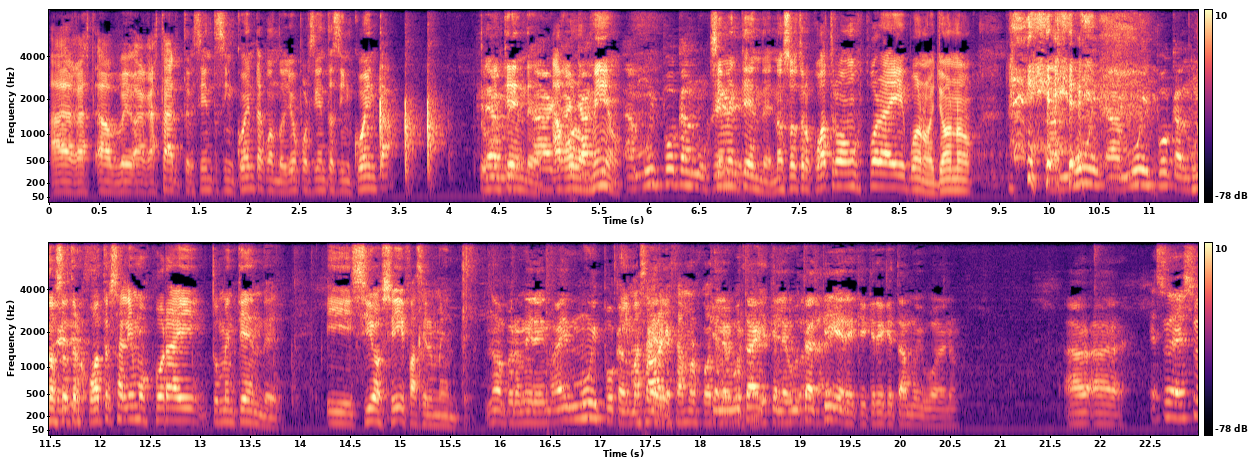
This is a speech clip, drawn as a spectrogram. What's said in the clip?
a, gast- a a gastar 350 cuando yo por 150. ¿Tú me Créame, entiendes? a- Hago lo mío. A muy pocas mujeres. ¿Sí me entiendes? Nosotros cuatro vamos por ahí, bueno, yo no. A muy, a muy pocas mujeres. Nosotros cuatro salimos por ahí, ¿tú me entiendes? Y sí o sí, fácilmente. No, pero miren, hay muy pocas Y más mujeres ahora que estamos cuatro le gusta, que le gusta el tigre que cree que está muy bueno. A, Eso, eso,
